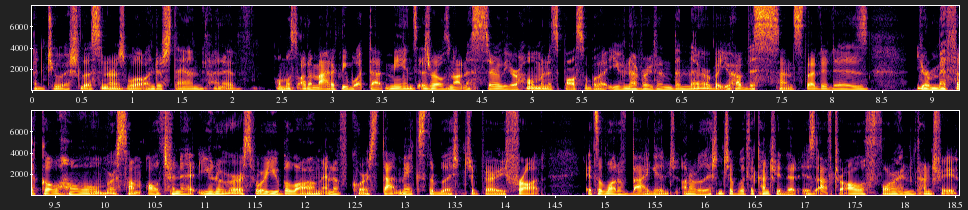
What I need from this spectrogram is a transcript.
uh, Jewish listeners will understand kind of almost automatically what that means. Israel is not necessarily your home, and it's possible that you've never even been there, but you have this sense that it is your mythical home or some alternate universe where you belong. And of course, that makes the relationship very fraught. It's a lot of baggage on a relationship with a country that is, after all, a foreign country.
